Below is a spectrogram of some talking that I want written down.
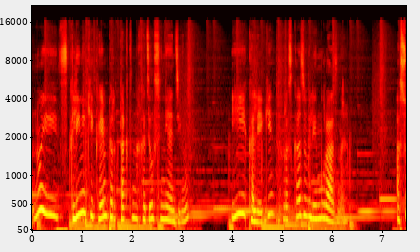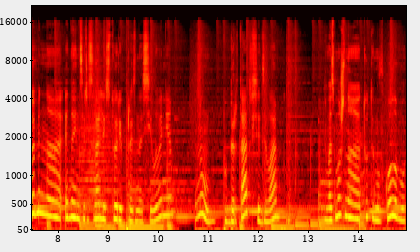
Ну и в клинике Кемпер так-то находился не один, и коллеги рассказывали ему разное. Особенно Эда интересовали истории про изнасилование, ну, пубертат, все дела. Возможно, тут ему в голову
